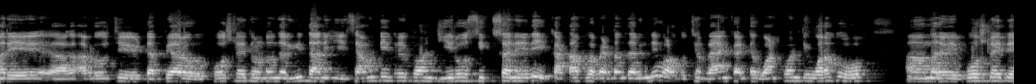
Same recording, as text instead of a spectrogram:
మరి అక్కడ వచ్చి డెబ్బై ఆరు పోస్టులు అయితే ఉండడం జరిగింది. దానికి seventy three point zero six అనేది కట్ ఆఫ్గా పెట్టడం జరిగింది. వాళ్ళకి వచ్చిన ర్యాంక్ అంటే వన్ ట్వంటీ వరకు మరి పోస్టులు అయితే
